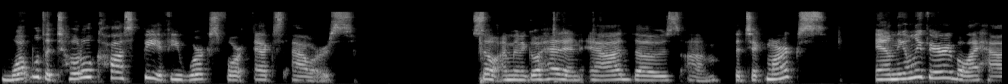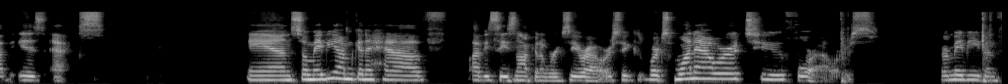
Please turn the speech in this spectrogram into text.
What will the total cost be if he works for X hours? So I'm going to go ahead and add those, um, the tick marks. And the only variable I have is X. And so maybe I'm going to have, obviously he's not going to work zero hours. So he works one hour to four hours, or maybe even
